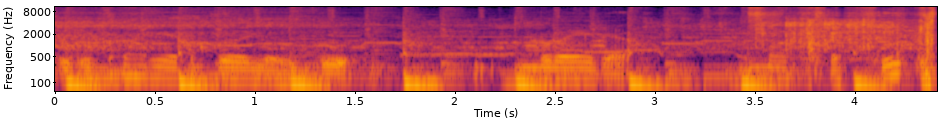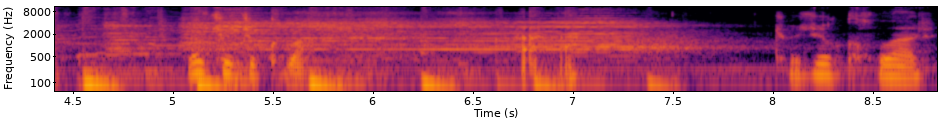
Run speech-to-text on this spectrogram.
Çocuklar ya da böyle oldu. Burayı da mahvettik. Ve çocuklar. çocuklar.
